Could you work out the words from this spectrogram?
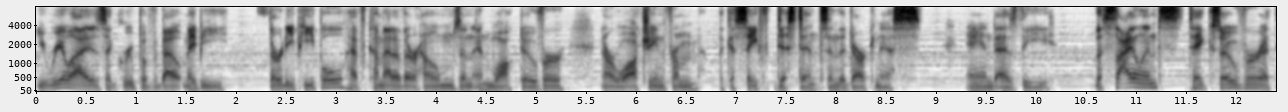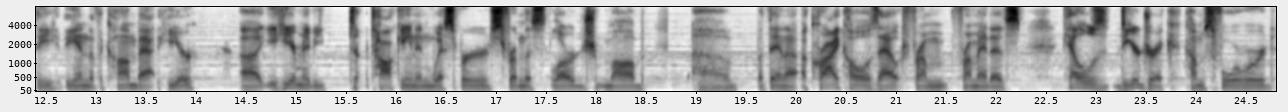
you realize a group of about maybe 30 people have come out of their homes and, and walked over and are watching from like a safe distance in the darkness. And as the the silence takes over at the the end of the combat here, uh, you hear maybe t- talking in whispers from this large mob. Uh, but then a, a cry calls out from from it as Kel's Deirdrick comes forward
